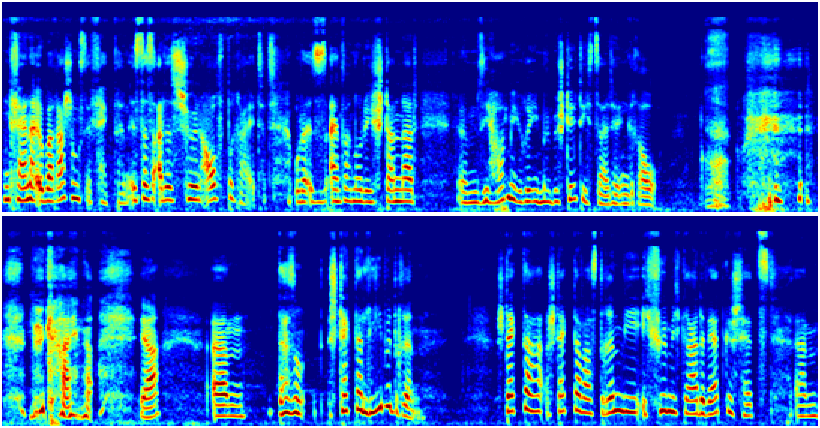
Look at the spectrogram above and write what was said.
ein kleiner Überraschungseffekt drin? Ist das alles schön aufbereitet? Oder ist es einfach nur die Standard, ähm, Sie haben Ihre E-Mail bestätigt Seite in Grau? Will keiner. Ja, ähm, da so, steckt da Liebe drin. Steckt da, steckt da was drin, wie ich fühle mich gerade wertgeschätzt. Ähm,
